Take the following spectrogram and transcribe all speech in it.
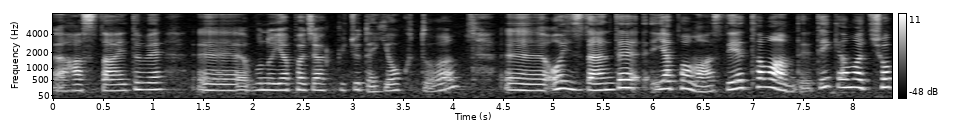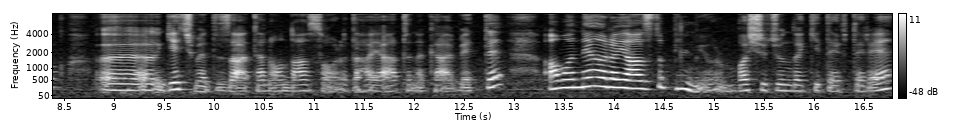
hastaydı ve bunu yapacak gücü de yoktu. O yüzden de yapamaz diye tamam dedik ama çok e, geçmedi zaten ondan sonra da hayatını kaybetti. Ama ne ara yazdı bilmiyorum. Başucundaki deftere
